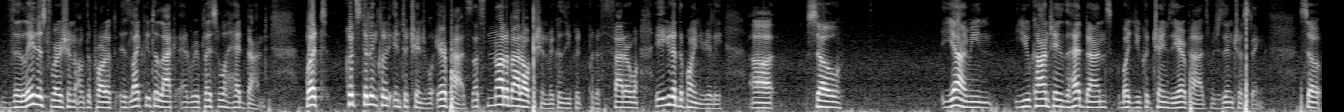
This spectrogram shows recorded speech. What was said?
The latest version of the product is likely to lack a replaceable headband, but could still include interchangeable earpads. That's not a bad option because you could put a fatter one. You get the point, really. Uh, so, yeah, I mean, you can't change the headbands, but you could change the earpads, which is interesting. So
